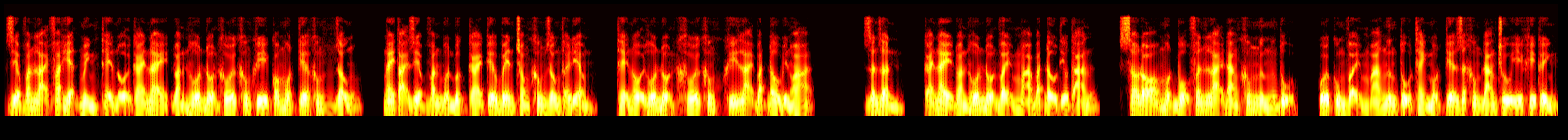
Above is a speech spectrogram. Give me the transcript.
diệp văn lại phát hiện mình thể nội cái này đoàn hỗn độn khối không khí có một tia không giống, ngay tại diệp văn buồn bực cái kia bên trong không giống thời điểm, thể nội hỗn độn khối không khí lại bắt đầu biến hóa. Dần dần, cái này đoàn hỗn độn vậy mà bắt đầu tiêu tán, sau đó một bộ phân lại đang không ngừng ngưng tụ, cuối cùng vậy mà ngưng tụ thành một tia rất không đáng chú ý khí kình,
